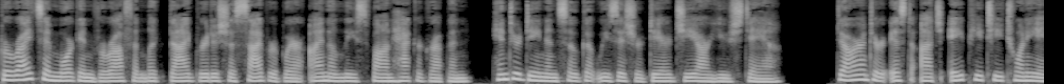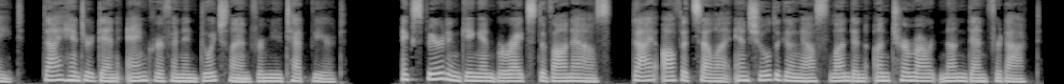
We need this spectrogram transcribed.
Bereits im Morgen veröffentlicht die britische Cyberware eine Liste von Hackergruppen, hinter denen so gut wie sicher der GRU stehe. Darunter ist auch APT28, die hinter den Angriffen in Deutschland vermutet wird. Experten gingen bereits davon aus, die offizielle Anschuldigung aus London untermauert nun den Verdacht.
